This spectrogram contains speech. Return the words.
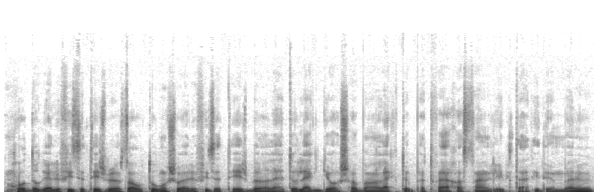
hoddog előfizetésből, az autómosó előfizetésből a lehető leggyorsabban a legtöbbet felhasználni limitált időn belül.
